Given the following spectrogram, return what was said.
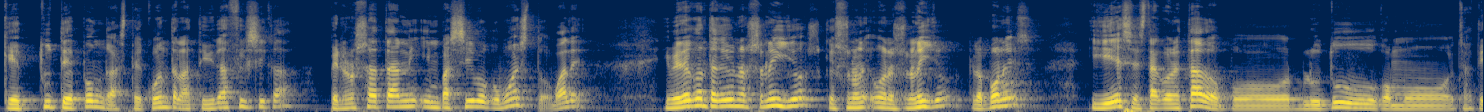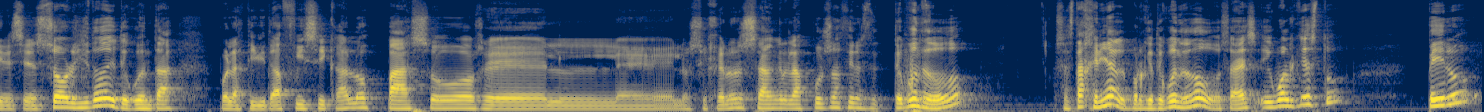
que tú te pongas, te cuenta la actividad física, pero no sea tan invasivo como esto, ¿vale? Y me doy cuenta que hay unos anillos, que es un, bueno, es un anillo, que lo pones y ese está conectado por Bluetooth, como o sea, tiene sensores y todo, y te cuenta pues, la actividad física, los pasos, el, oxígeno en sangre, las pulsaciones, te cuenta todo. O sea, está genial, porque te cuenta todo. O sea, es igual que esto, pero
